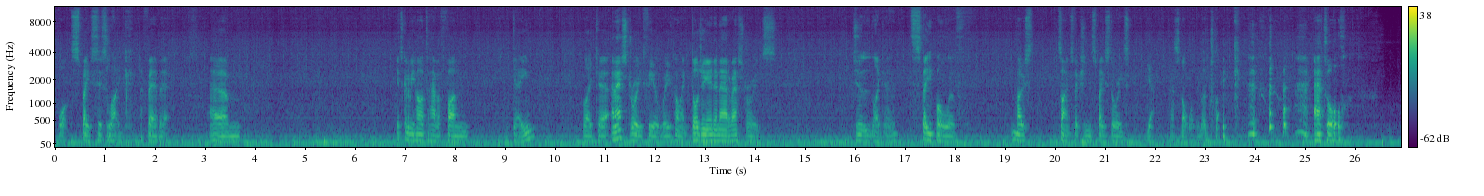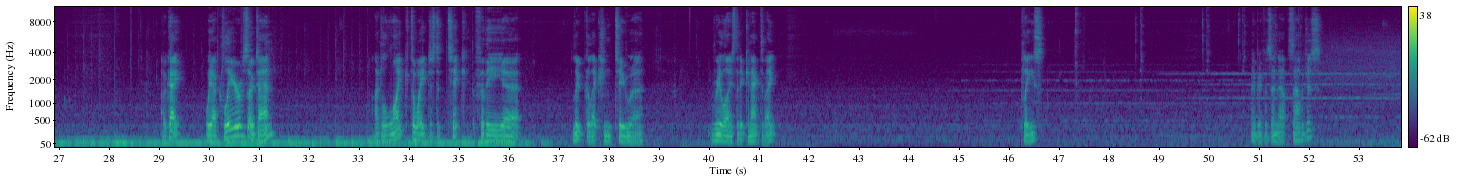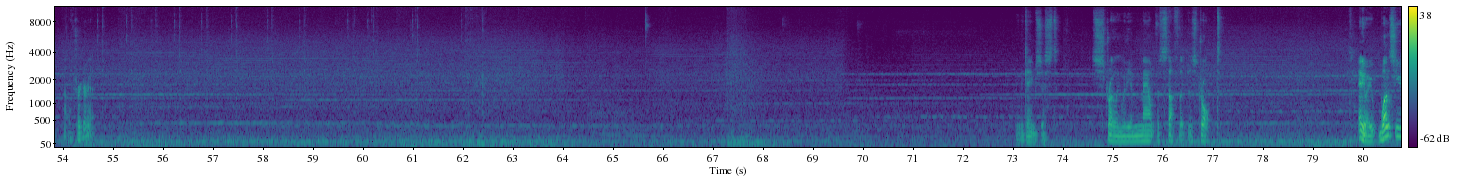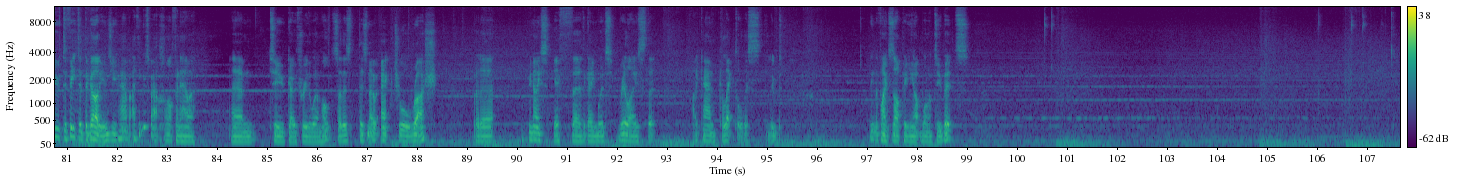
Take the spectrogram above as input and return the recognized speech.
what space is like a fair bit. Um, it's going to be hard to have a fun game. Like uh, an asteroid field where you're kind of like dodging in and out of asteroids. Just like a staple of most science fiction space stories. Yeah, that's not what they look like. At all. Okay, we are clear of Xsotan. I'd like to wait just a tick for the uh, collection to uh, realise that it can activate. Please. Maybe if I send out salvages, that'll trigger it. Game's just struggling with the amount of stuff that was dropped. Anyway, once you've defeated the Guardians, you have, I think it's about half an hour um, to go through the wormhole. So there's there's no actual rush, but uh, it'd be nice if uh, the game would realise that I can collect all this loot. I think the fighters are picking up one or two bits.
